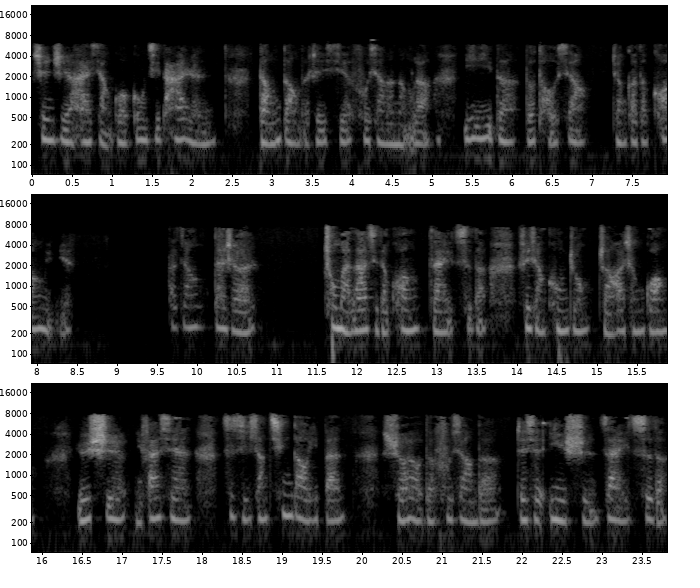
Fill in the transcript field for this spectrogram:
甚至还想过攻击他人等等的这些负向的能量，一一的都投向整个的框里面。它将带着充满垃圾的框，再一次的飞向空中，转化成光。于是你发现自己像倾倒一般，所有的负向的这些意识再一次的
